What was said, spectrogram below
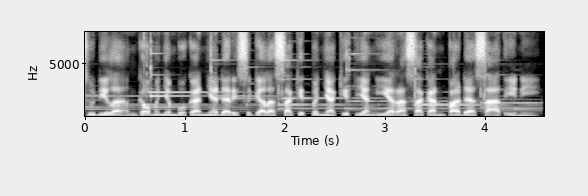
Sudilah engkau menyembuhkannya dari segala sakit penyakit yang ia rasakan pada saat ini.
